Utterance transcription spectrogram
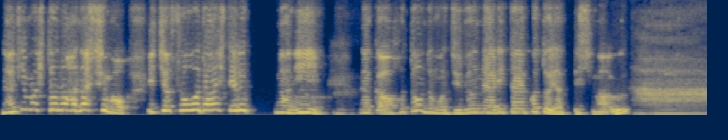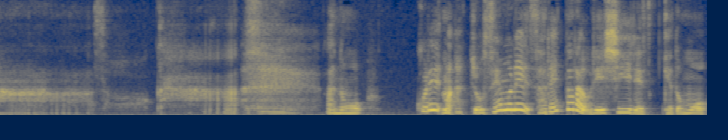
何も人の話も一応相談してるのに、なんかほとんどもう自分のやりたいことをやってしまう。ああ、そうか。あの、これ、まあ、女性もね、されたら嬉しいですけども、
